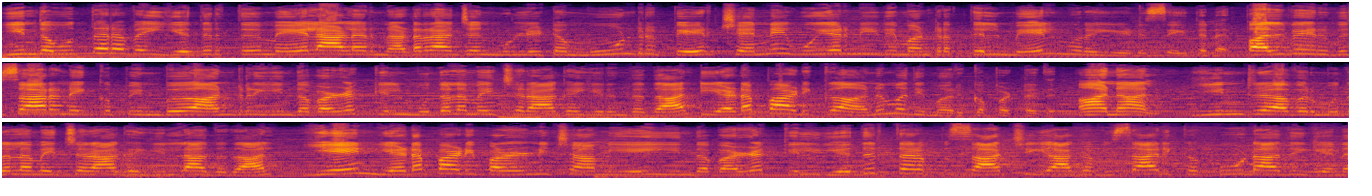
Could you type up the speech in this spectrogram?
இந்த உத்தரவை எதிர்த்து மேலாளர் நடராஜன் உள்ளிட்ட மூன்று பேர் சென்னை உயர்நீதிமன்றத்தில் மேல்முறையீடு செய்தனர். பல்வேறு விசாரணைக்கு பின்பு அன்று இந்த வழக்கில் முதலமைச்சராக இருந்ததால் எடப்பாடிக்கு அனுமதி மறுக்கப்பட்டது. ஆனால் இன்று அவர் முதலமைச்சராக இல்லாததால் ஏன் எடப்பாடி பழனிசாமியை இந்த வழக்கில் எதிர்த்தரப்பு சாட்சியாக விசாரிக்க கூடாது என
